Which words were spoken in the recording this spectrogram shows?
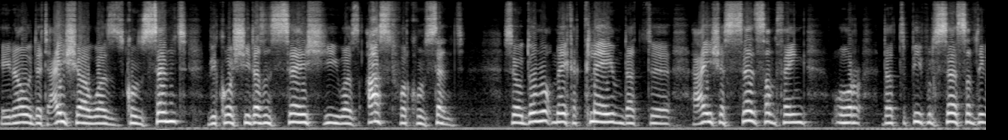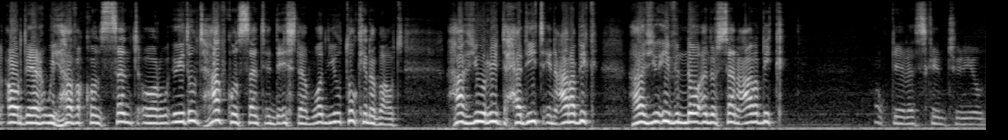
you know that Aisha was consent because she doesn't say she was asked for consent. So do not make a claim that uh, Aisha said something or that people said something out there we have a consent or we don't have consent in the Islam what are you talking about have you read hadith in Arabic have you even know understand Arabic okay let's continue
